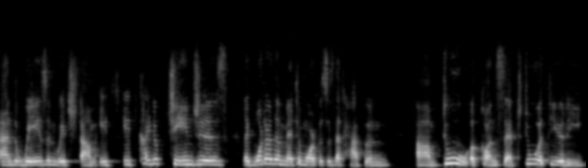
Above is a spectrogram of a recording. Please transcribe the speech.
and the ways in which um, it it kind of changes like what are the metamorphoses that happen um, to a concept to a theory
